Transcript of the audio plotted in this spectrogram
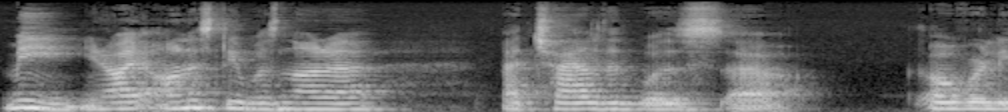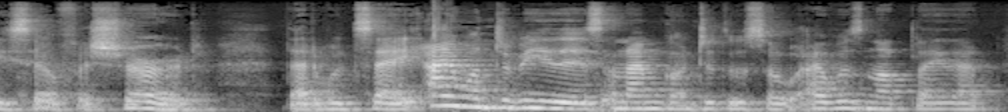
me. You know, I honestly was not a a child that was uh, overly self assured that would say, I want to be this and I'm going to do so. I was not like that.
